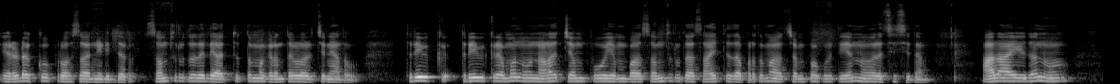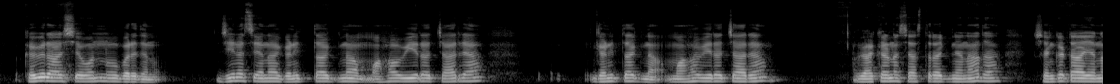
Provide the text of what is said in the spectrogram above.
ಎರಡಕ್ಕೂ ಪ್ರೋತ್ಸಾಹ ನೀಡಿದ್ದರು. ಸಂಸ್ಕೃತದಲ್ಲಿ ಅತ್ಯುತ್ತಮ ಗ್ರಂಥಗಳು ರಚನೆಯಾದವು ತ್ರಿವಿಕ್, ತ್ರಿವಿಕ್ರಮನು ನಳಚಂಪು ಎಂಬ ಸಂಸ್ಕೃತ ಸಾಹಿತ್ಯದ ಪ್ರಥಮ ಚಂಪಕೃತಿಯನ್ನು ರಚಿಸಿದನು. ಆಲಾಯುಧನು ಕವಿರಾಶ್ಯವನ್ನು ಬರೆದನು. ಜೀನಸೇನ ಗಣಿತಜ್ಞ ಮಹಾವೀರಾಚಾರ್ಯ ಗಣಿತಜ್ಞ ಮಹಾವೀರಾಚಾರ್ಯ, ವ್ಯಾಕರಣಶಾಸ್ತ್ರಜ್ಞನಾದ ಶಂಕಟಾಯನ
